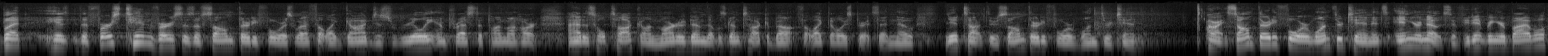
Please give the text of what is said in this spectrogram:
But his, the first 10 verses of Psalm 34 is what I felt like God just really impressed upon my heart. I had this whole talk on martyrdom that was going to talk about, felt like the Holy Spirit said, no, you need to talk through Psalm 34, 1 through 10. All right, Psalm 34, 1 through 10, it's in your notes. If you didn't bring your Bible,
